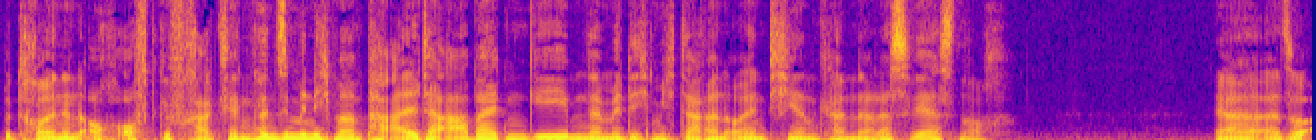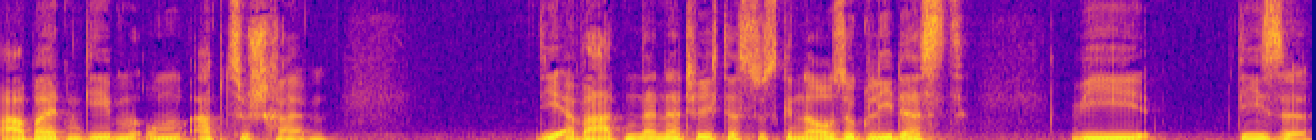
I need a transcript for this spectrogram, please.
Betreuenden auch oft gefragt werden, können Sie mir nicht mal ein paar alte Arbeiten geben, damit ich mich daran orientieren kann? Na, das wäre es noch. Ja, also Arbeiten geben, um abzuschreiben. Die erwarten dann natürlich, dass du es genauso gliederst wie diese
